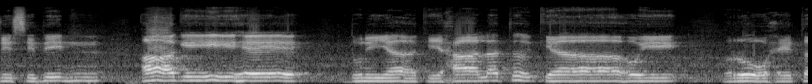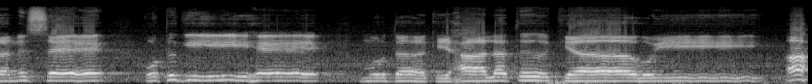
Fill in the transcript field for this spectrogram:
যে সেদিন আগে হে দুনিয়া কি হালত ক্যা হই? روح تن سے اٹھ گئی ہے مردہ کی حالت کیا ہوئی আহ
